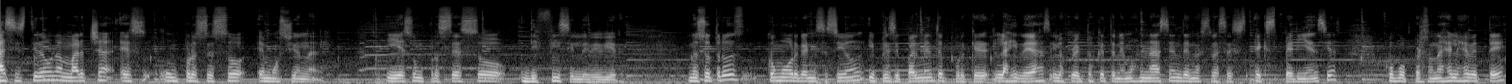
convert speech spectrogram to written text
Asistir a una marcha es un proceso emocional y es un proceso difícil de vivir. Nosotros como organización y principalmente porque las ideas y los proyectos que tenemos nacen de nuestras ex experiencias como personas LGBT,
